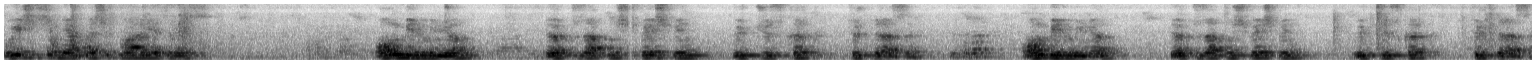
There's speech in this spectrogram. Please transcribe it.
Bu iş için yaklaşık maliyetimiz 11 milyon 465 bin 340 Türk lirası. 11 milyon 465 bin 340 Türk lirası.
